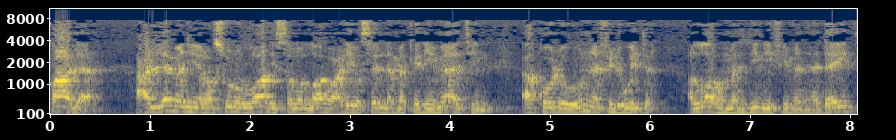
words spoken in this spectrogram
قال علمني رسول الله صلى الله عليه وسلم كلمات أقولهن في الوتر اللهم اهدني فيمن هديت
